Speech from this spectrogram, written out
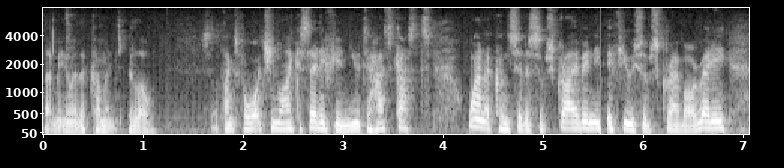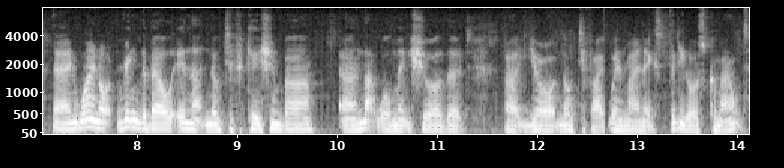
let me know in the comments below so thanks for watching. Like I said, if you're new to Hasscasts, why not consider subscribing? If you subscribe already, then why not ring the bell in that notification bar and that will make sure that uh, you're notified when my next videos come out.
